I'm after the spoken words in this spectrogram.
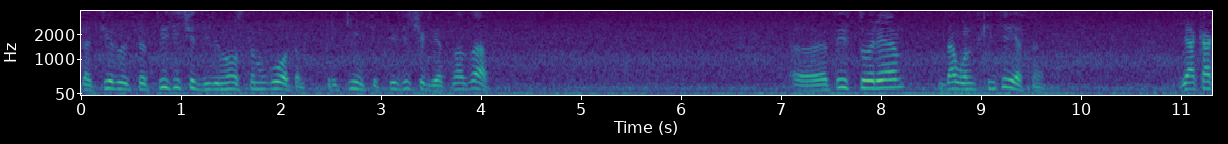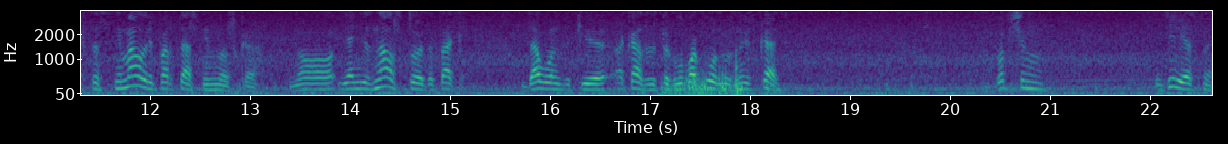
датируются 1090 годом. Прикиньте, тысячу лет назад. Э, эта история довольно-таки интересная. Я как-то снимал репортаж немножко, но я не знал, что это так довольно-таки, оказывается, глубоко нужно искать. В общем, интересно.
